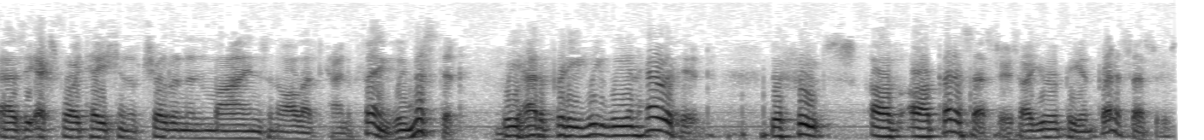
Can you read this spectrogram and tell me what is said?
as the exploitation of children and mines and all that kind of thing. We missed it. We had a pretty, we, we inherited the fruits of our predecessors, our European predecessors.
